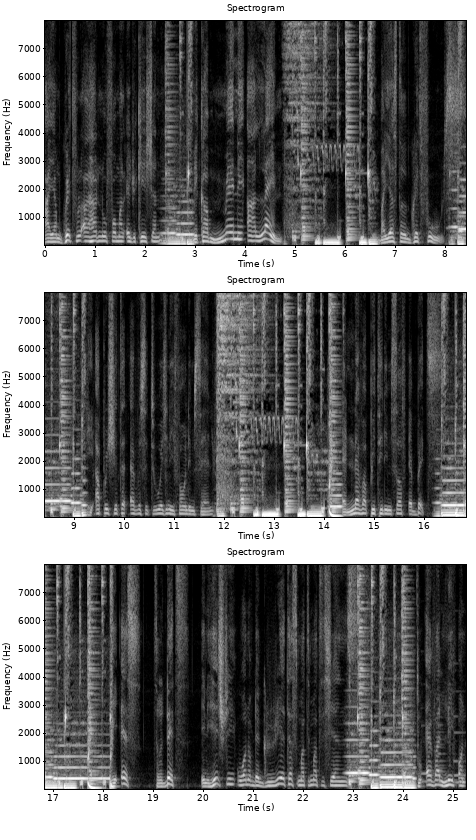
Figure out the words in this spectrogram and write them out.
I am grateful I had no formal education because many are learned, but yet still great fools. He appreciated every situation he found himself and never pitied himself a bit. He is, till date, in history, one of the greatest mathematicians to ever live on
